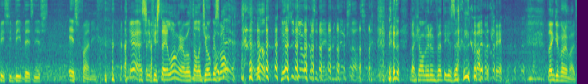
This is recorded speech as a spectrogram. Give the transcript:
PCB business is funny. yes, if you stay longer, I will tell a joke as Okay. well. well, here's the joke of the day from Dirk Stans. Dat gaat weer een vettige zijn. okay. Thank you very much.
